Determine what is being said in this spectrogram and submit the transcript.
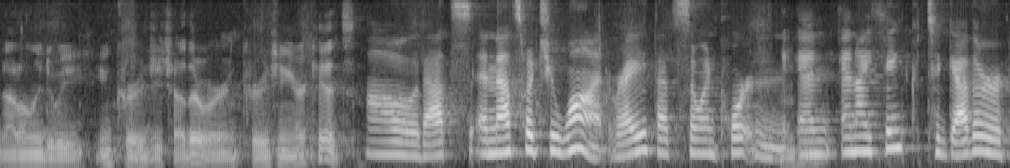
not only do we encourage each other, we're encouraging our kids. Oh, that's and that's what you want, right? That's so important. Mm-hmm. And and I think together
